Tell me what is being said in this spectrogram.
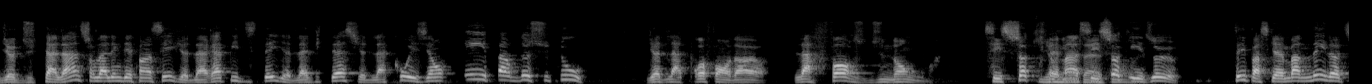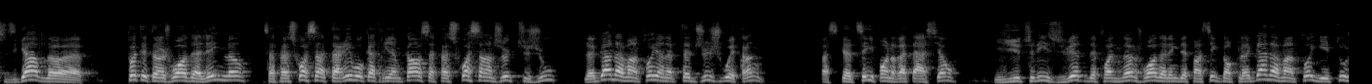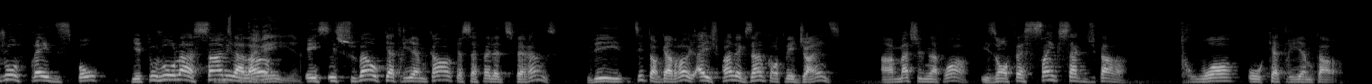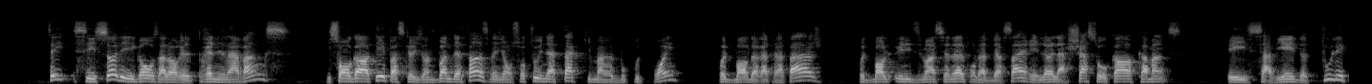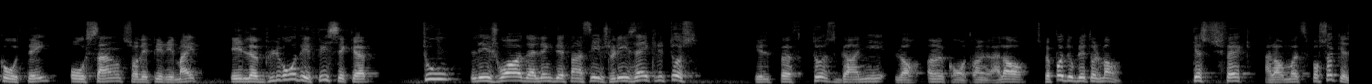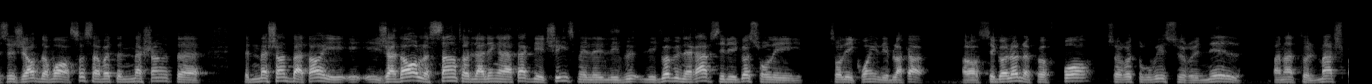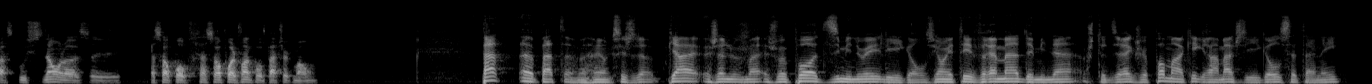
il y a du talent sur la ligne défensive, il y a de la rapidité, il y a de la vitesse, il y a de la cohésion et par-dessus tout, il y a de la profondeur, la force du nombre. C'est ça qui fait mal, c'est ça qui est dur. Tu sais, parce qu'à un moment donné, là, tu dis, garde, là, toi, tu es un joueur de ligne, là, ça fait 60, tu arrives au quatrième quart, ça fait 60 jeux que tu joues. Le gars d'avant toi, il en a peut-être juste joué 30. Parce que, tu sais, ils font une rotation. Ils utilisent 8, des fois 9 joueurs de ligne défensive. Donc, le gars d'avant toi, il est toujours frais et dispo. Il est toujours là à 100 000 à l'heure. Et c'est souvent au quatrième quart que ça fait la différence. Tu sais, tu regarderas. Hey, je prends l'exemple contre les Giants en match éliminatoire. Ils ont fait 5 sacs du quart, 3 au quatrième quart. C'est ça les Eagles. Alors, ils prennent une avance. Ils sont gâtés parce qu'ils ont une bonne défense, mais ils ont surtout une attaque qui marque beaucoup de points. Pas de bord de rattrapage football unidimensionnel pour l'adversaire. Et là, la chasse au corps commence. Et ça vient de tous les côtés, au centre, sur les périmètres. Et le plus gros défi, c'est que tous les joueurs de ligne défensive, je les inclus tous, ils peuvent tous gagner leur un contre un. Alors, tu ne peux pas doubler tout le monde. Qu'est-ce que tu fais? Alors, moi, c'est pour ça que j'ai hâte de voir ça. Ça va être une méchante, euh, une bataille. Et, j'adore le centre de la ligne à l'attaque des Chiefs, mais les, gars vulnérables, c'est les gars sur les, sur les coins, les bloqueurs. Alors, ces gars-là ne peuvent pas se retrouver sur une île pendant tout le match parce que sinon, là, ça ne sera, pas, sera pas le fun pour Patrick Mahomes. Pat, euh, Pat euh, Pierre, je ne veux pas diminuer les Eagles. Ils ont été vraiment dominants. Je te dirais que je ne vais pas manquer grand match des Eagles cette année,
